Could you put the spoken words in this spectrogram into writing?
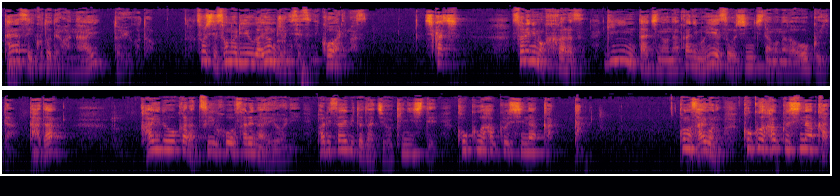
たやすいことではないということ。そしてその理由が42節にこうあります。しかしそれにもかかわらず議員たちの中にもイエスを信じた者が多くいた。ただ街道から追放されないようにパリサイ人たちを気にして告白しなかった。この最後の「告白しなかっ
